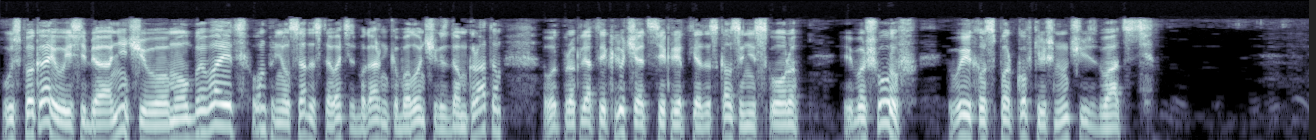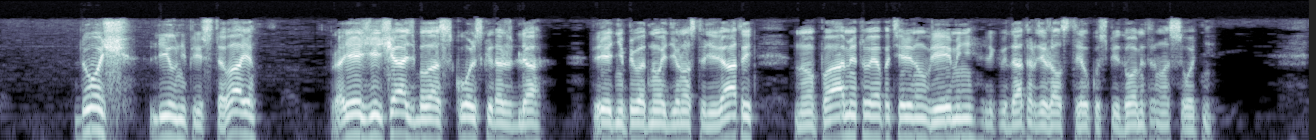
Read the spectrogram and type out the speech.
Успокаивая себя, ничего, мол, бывает, он принялся доставать из багажника баллончик с домкратом, а вот проклятый ключ от секретки отыскался не скоро, и Башуров выехал с парковки лишь минут через двадцать. Дождь лил не переставая, проезжая часть была скользкой даже для переднеприводной девяносто девятой, но, памятуя о потерянном времени, ликвидатор держал стрелку спидометра на сотни.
